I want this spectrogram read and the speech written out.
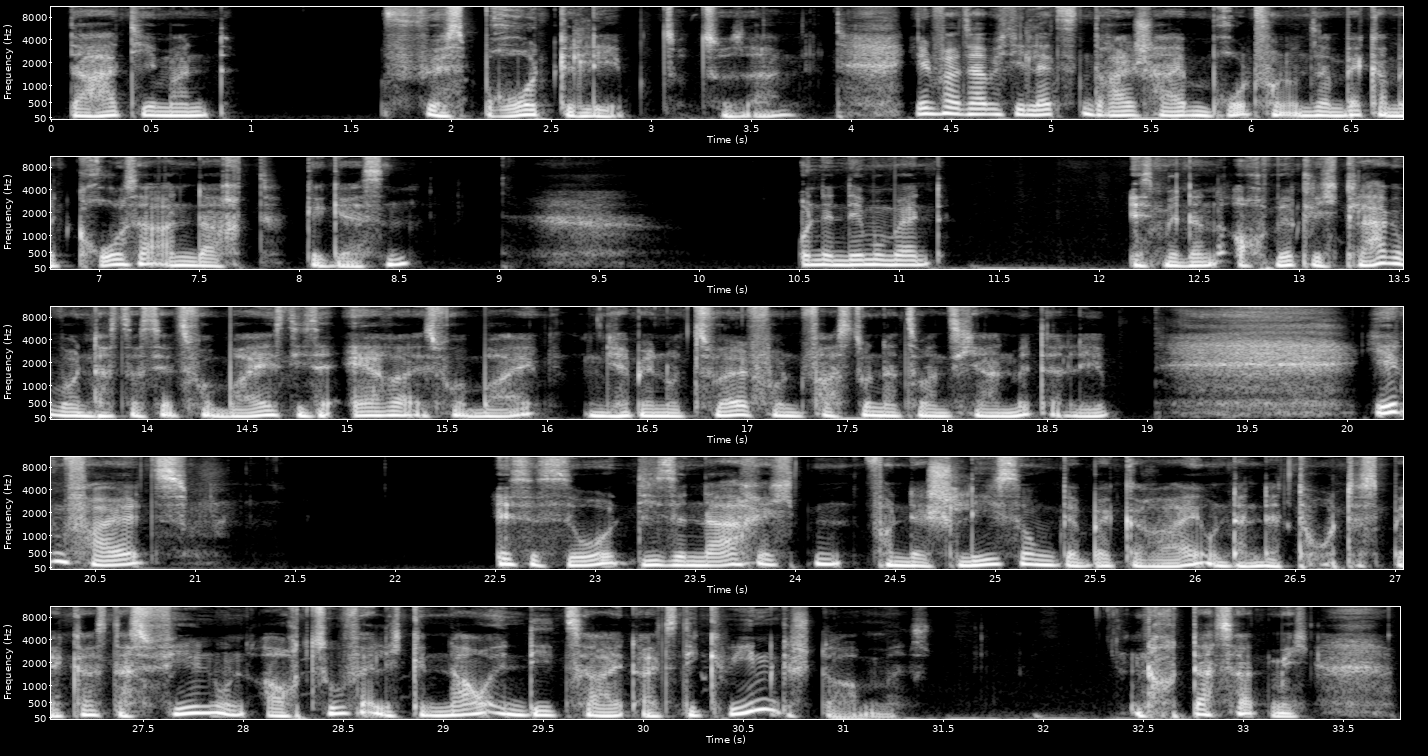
Da hat jemand fürs Brot gelebt, sozusagen. Jedenfalls habe ich die letzten drei Scheiben Brot von unserem Bäcker mit großer Andacht gegessen. Und in dem Moment ist mir dann auch wirklich klar geworden, dass das jetzt vorbei ist. Diese Ära ist vorbei. Ich habe ja nur zwölf von fast 120 Jahren miterlebt. Jedenfalls ist es so, diese Nachrichten von der Schließung der Bäckerei und dann der Tod des Bäckers, das fiel nun auch zufällig genau in die Zeit, als die Queen gestorben ist. Auch das hat mich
